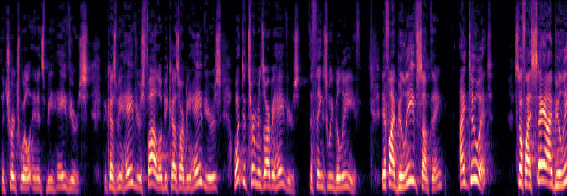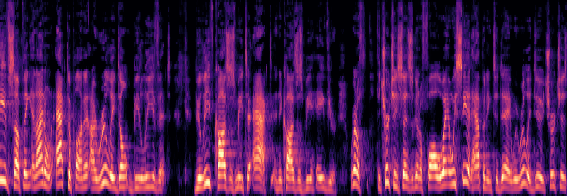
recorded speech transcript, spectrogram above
the church will, in its behaviors. Because behaviors follow, because our behaviors, what determines our behaviors? The things we believe. If I believe something, I do it. So if I say I believe something and I don't act upon it, I really don't believe it. Belief causes me to act and it causes behavior. We're going to, the church, he says, is going to fall away. And we see it happening today. We really do. Churches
